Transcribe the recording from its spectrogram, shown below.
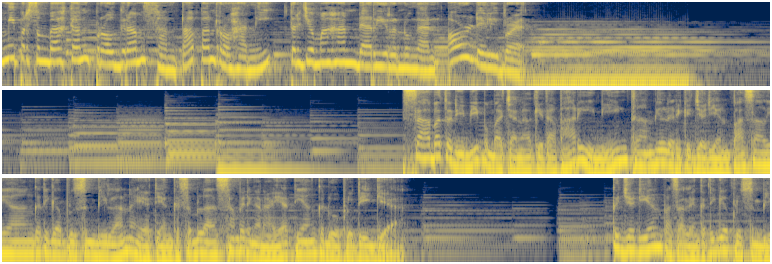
Kami persembahkan program Santapan Rohani, terjemahan dari Renungan Our Daily Bread. Sahabat ODB, pembacaan Alkitab hari ini terambil dari kejadian pasal yang ke-39 ayat yang ke-11 sampai dengan ayat yang ke-23. Kejadian pasal yang ke-39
